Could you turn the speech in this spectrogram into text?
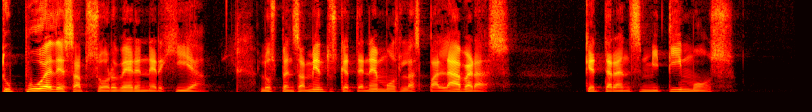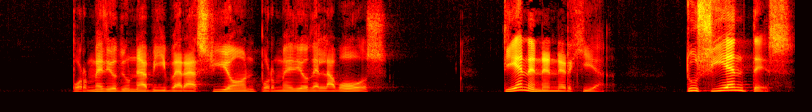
Tú puedes absorber energía. Los pensamientos que tenemos, las palabras que transmitimos por medio de una vibración, por medio de la voz, tienen energía. Tú sientes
